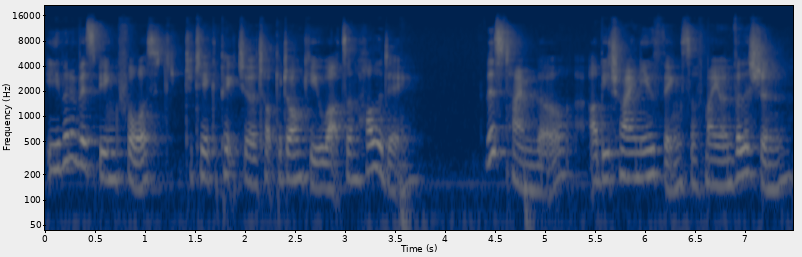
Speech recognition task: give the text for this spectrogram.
even if it's being forced to take a picture atop a donkey whilst on holiday. This time, though, I'll be trying new things of my own volition.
